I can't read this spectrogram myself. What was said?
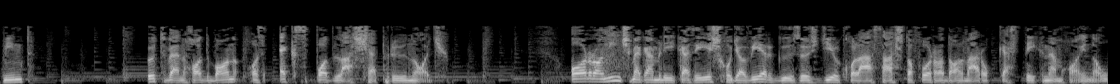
mint 56-ban az ex-padlásseprő nagy. Arra nincs megemlékezés, hogy a vérgőzös gyilkolászást a forradalmárok kezdték nem hajnau.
